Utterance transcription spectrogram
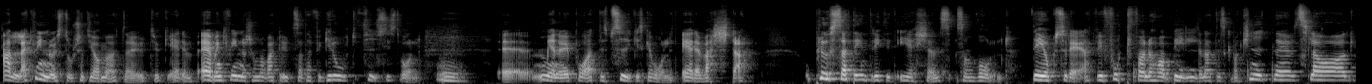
alla kvinnor i stort sett jag möter uttrycker det, även kvinnor som har varit utsatta för grovt fysiskt våld, mm. eh, menar ju på att det psykiska våldet är det värsta. Och plus att det inte riktigt erkänns som våld. Det är också det, att vi fortfarande har bilden att det ska vara knytnävsslag,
